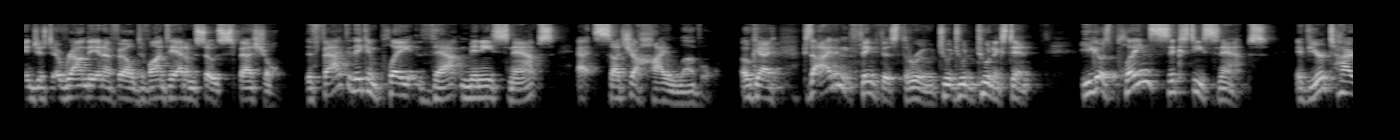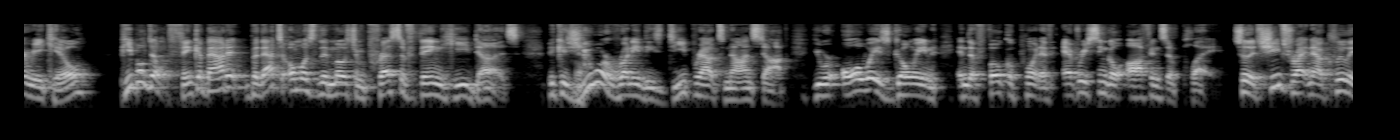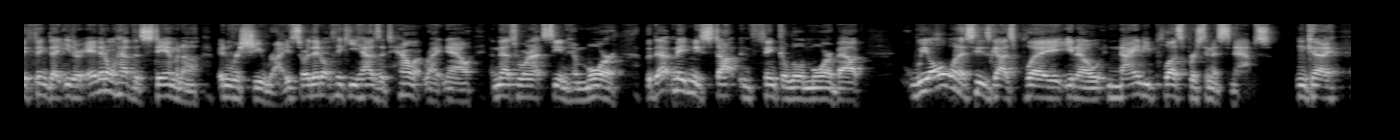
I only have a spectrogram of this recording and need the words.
and just around the NFL, Davante Adams so special. The fact that they can play that many snaps at such a high level. Okay, because I didn't think this through to, to, to an extent. He goes playing 60 snaps. If you're Tyreek Hill, people don't think about it, but that's almost the most impressive thing he does because yeah. you are running these deep routes nonstop. You are always going in the focal point of every single offensive play. So the Chiefs right now clearly think that either A, they don't have the stamina in Rashee Rice, or they don't think he has the talent right now, and that's why we're not seeing him more. But that made me stop and think a little more about we all want to see these guys play, you know, 90 plus percent of snaps. Okay.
